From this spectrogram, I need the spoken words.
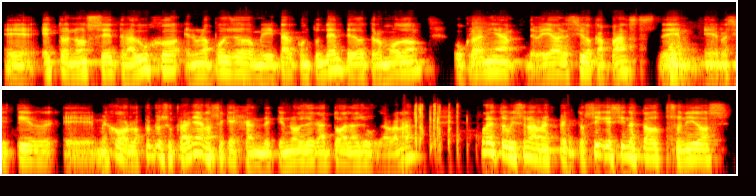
eh, esto no se tradujo en un apoyo militar contundente. De otro modo, Ucrania debería haber sido capaz de eh, resistir mejor. Los propios ucranianos se quejan de que no llega toda la ayuda, ¿verdad? ¿Cuál es tu visión al respecto? ¿Sigue siendo Estados Unidos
